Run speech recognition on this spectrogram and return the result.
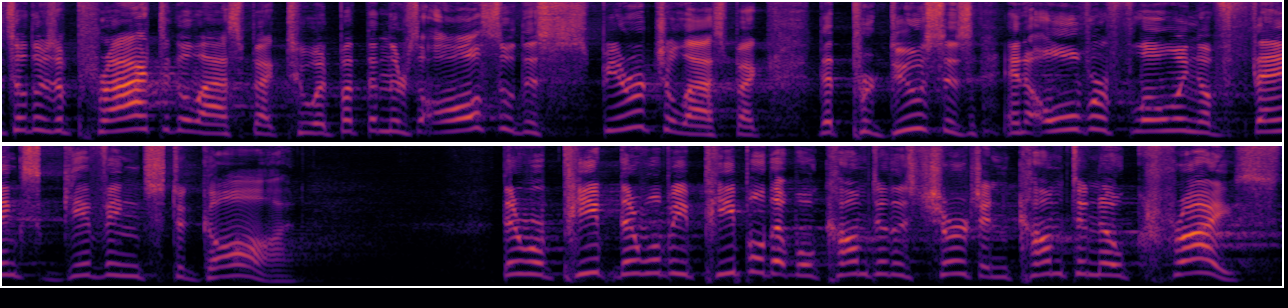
And so there's a practical aspect to it, but then there's also this spiritual aspect that produces an overflowing of thanksgivings to God. There, there will be people that will come to this church and come to know Christ.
